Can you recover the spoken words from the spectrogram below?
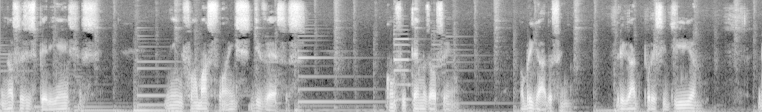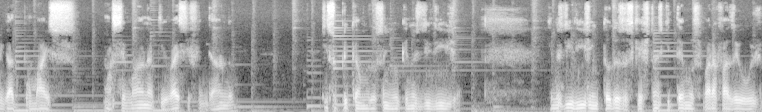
em nossas experiências, nem informações diversas. Consultemos ao Senhor. Obrigado, Senhor. Obrigado por esse dia. Obrigado por mais uma semana que vai se findando. Que suplicamos ao Senhor que nos dirija que nos dirija em todas as questões que temos para fazer hoje,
